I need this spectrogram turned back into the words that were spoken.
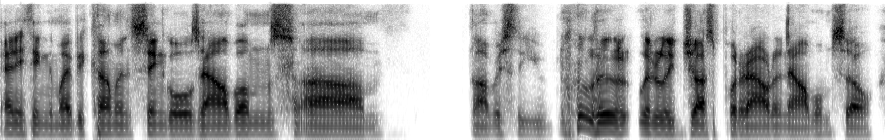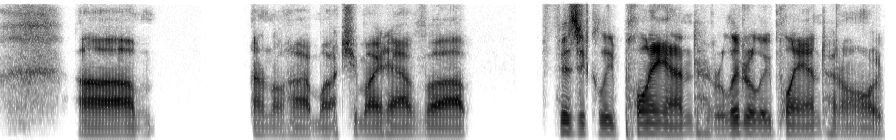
anything that might be coming, singles, albums. Um, obviously, you literally just put out an album, so um, I don't know how much you might have uh, physically planned or literally planned. I don't know if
